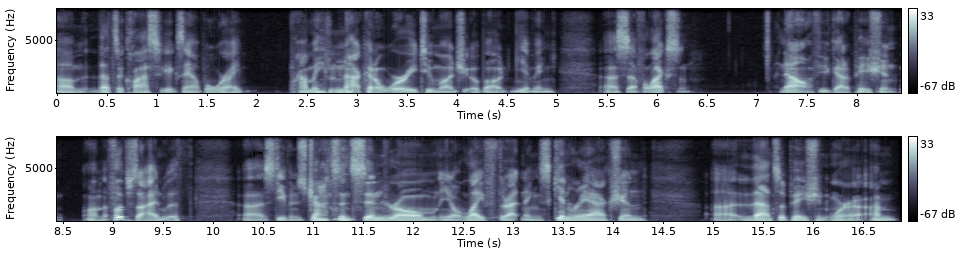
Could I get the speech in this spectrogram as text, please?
um, that's a classic example where I probably am not going to worry too much about giving uh, cephalexin. Now, if you've got a patient on the flip side with uh, Stevens Johnson syndrome, you know, life threatening skin reaction, uh, that's a patient where I'm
